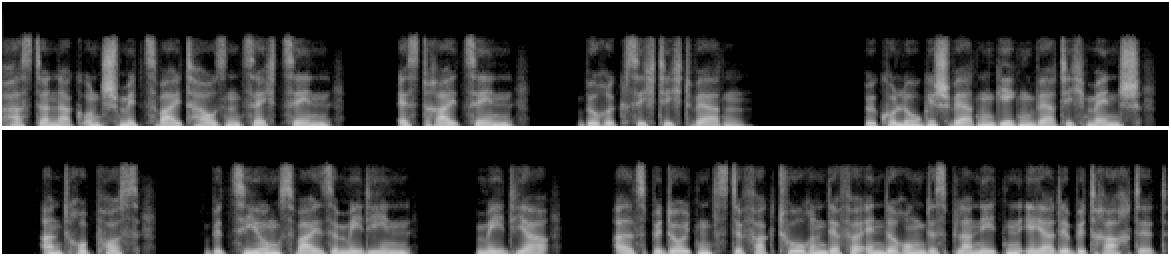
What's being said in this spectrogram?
Pasternak und Schmidt 2016, S13, berücksichtigt werden. Ökologisch werden gegenwärtig Mensch, Anthropos, bzw. Medien, Media, als bedeutendste Faktoren der Veränderung des Planeten Erde betrachtet.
